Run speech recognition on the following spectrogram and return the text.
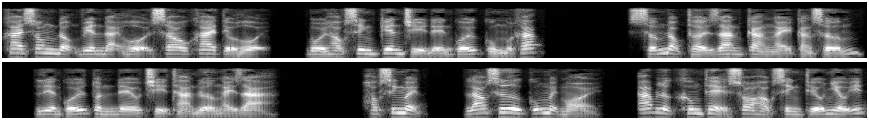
khai xong động viên đại hội sau khai tiểu hội, bồi học sinh kiên trì đến cuối cùng một khắc. Sớm đọc thời gian càng ngày càng sớm, liền cuối tuần đều chỉ thả nửa ngày giả. Học sinh mệt, lão sư cũng mệt mỏi, áp lực không thể so học sinh thiếu nhiều ít.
